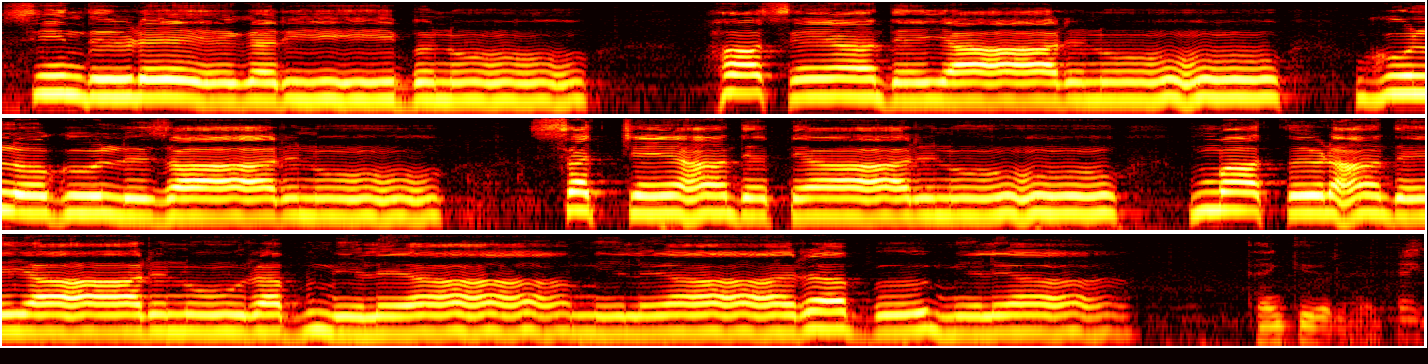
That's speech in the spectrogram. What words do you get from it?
ਸਿੰਧੜੇ ਗਰੀਬ ਨੂੰ ਹਾਸਿਆਂ ਦੇ ਯਾਰ ਨੂੰ ਗੁਲ ਗੁਲਜ਼ਾਰ ਨੂੰ, ਸੱਚਿਆਂ ਦੇ ਪਿਆਰ ਨੂੰ, ਮਾਤੜਾਂ ਦੇ ਯਾਰ ਨੂੰ ਰੱਬ ਮਿਲਿਆ ਮਿਲਿਆ, ਰੱਬ ਮਿਲਿਆ। Thank you very much thank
